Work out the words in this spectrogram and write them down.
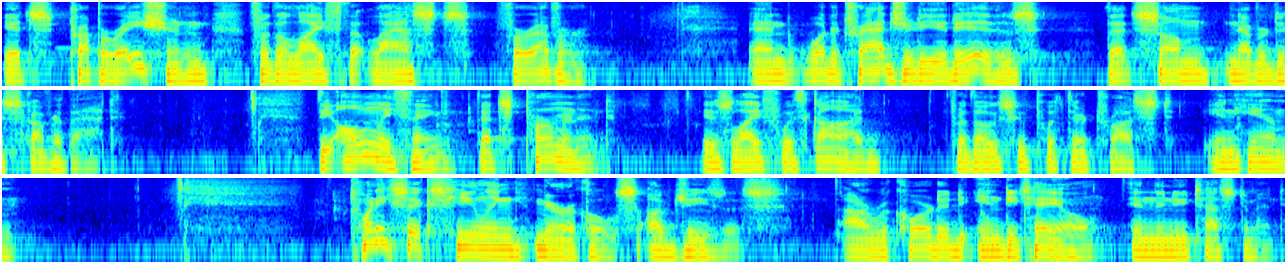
It's preparation for the life that lasts forever. And what a tragedy it is that some never discover that. The only thing that's permanent is life with God for those who put their trust in Him. 26 healing miracles of Jesus are recorded in detail in the New Testament,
